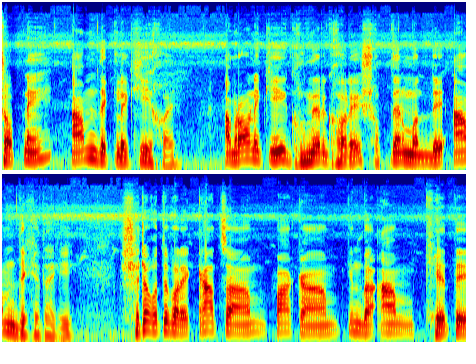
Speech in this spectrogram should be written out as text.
স্বপ্নে আম দেখলে কি হয়? আমরা অনেকেই ঘুমের ঘরে স্বপ্নের মধ্যে আম দেখে থাকি। সেটা হতে পারে কাঁচা আম, পাকা আম কিংবা আম খেতে,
